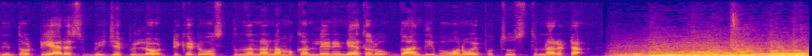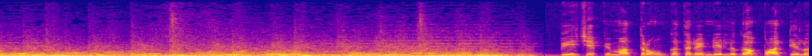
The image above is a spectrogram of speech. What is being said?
దీంతో టీఆర్ఎస్ బీజేపీలో టికెట్ వస్తుందన్న నమ్మకం లేని నేతలు గాంధీ భవన్ వైపు చూస్తున్నారట. బీజేపీ మాత్రం గత రెండేళ్ళుగా పార్టీలో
